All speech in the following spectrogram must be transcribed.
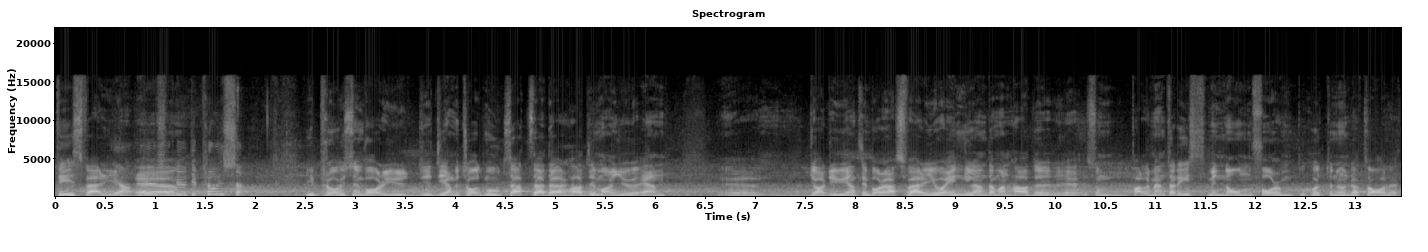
Det är Sverige. Ja. Hur såg det ut i Preussen? I Preussen var det ju diametralt motsatta. Där hade man ju en Eh, Eh, ja, det är ju egentligen bara Sverige och England där man hade eh, som parlamentarism i någon form på 1700-talet.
